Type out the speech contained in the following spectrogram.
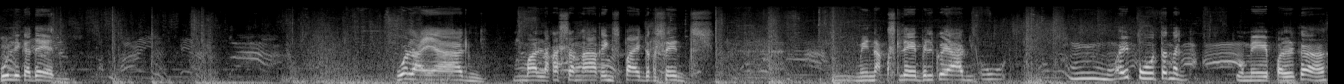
Huli ka din. Wala yan! Malakas ang aking spider sense. May next level ko yan. Mm, ay puta, nag... Umepal ka ah.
